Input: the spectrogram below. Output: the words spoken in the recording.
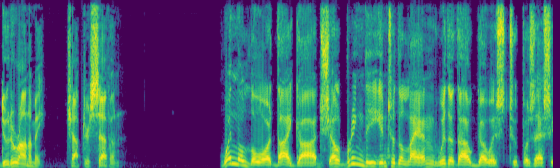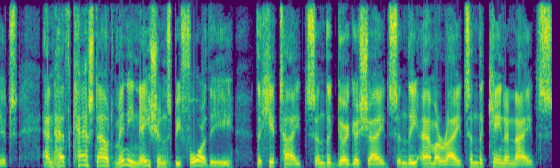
Deuteronomy chapter 7. When the Lord thy God shall bring thee into the land whither thou goest to possess it, and hath cast out many nations before thee, the Hittites, and the Girgashites, and the Amorites, and the Canaanites,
